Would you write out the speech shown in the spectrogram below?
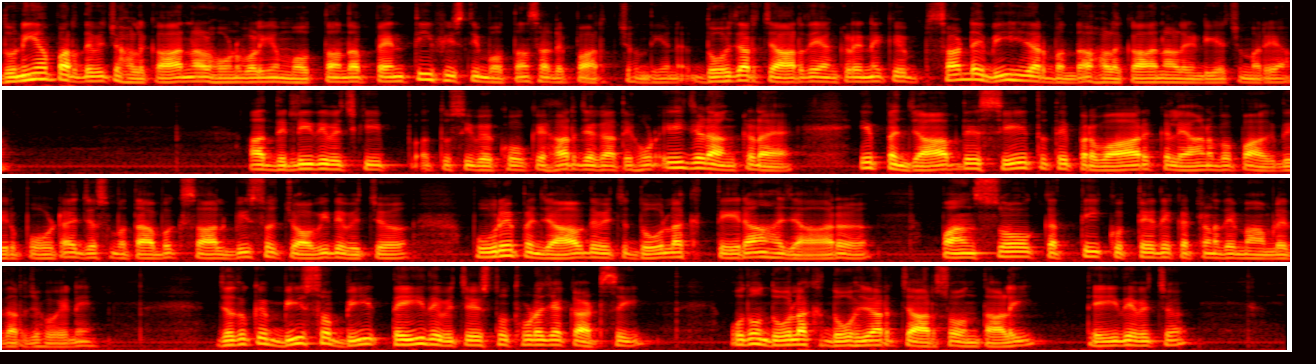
ਦੁਨੀਆ ਭਰ ਦੇ ਵਿੱਚ ਹਲਕਾਰ ਨਾਲ ਹੋਣ ਵਾਲੀਆਂ ਮੌਤਾਂ ਦਾ 35% ਦੀ ਮੌਤਾਂ ਸਾਡੇ ਭਾਰਤ 'ਚ ਹੁੰਦੀਆਂ ਨੇ। 2004 ਦੇ ਅੰਕੜੇ ਨੇ ਕਿ 2.5000 ਬੰਦਾ ਹਲਕਾਰ ਨਾਲ ਇੰਡੀਆ 'ਚ ਮਰਿਆ। ਆ ਦਿੱਲੀ ਦੇ ਵਿੱਚ ਕੀ ਤੁਸੀਂ ਵੇਖੋ ਕਿ ਹਰ ਜਗ੍ਹਾ ਤੇ ਹੁਣ ਇਹ ਜਿਹੜਾ ਅੰਕੜਾ ਹੈ ਇਹ ਪੰਜਾਬ ਦੇ ਸਿਹਤ ਤੇ ਪਰਿਵਾਰ ਕਲਿਆਣ ਵਿਭਾਗ ਦੀ ਰਿਪੋਰਟ ਹੈ, ਜਿਸ ਮੁਤਾਬਕ ਸਾਲ 2024 ਦੇ ਵਿੱਚ ਪੂਰੇ ਪੰਜਾਬ ਦੇ ਵਿੱਚ 213531 ਕੁੱਤੇ ਦੇ ਕੱਟਣ ਦੇ ਮਾਮਲੇ ਦਰਜ ਹੋਏ ਨੇ। ਜਦੋਂ ਕਿ 2020 23 ਦੇ ਵਿੱਚ ਇਸ ਤੋਂ ਥੋੜਾ ਜਿਹਾ ਘੱਟ ਸੀ, ਉਦੋਂ 202439 23 ਦੇ ਵਿੱਚ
